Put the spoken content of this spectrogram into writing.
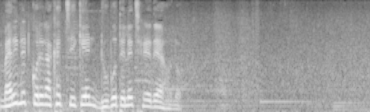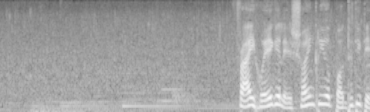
ম্যারিনেট করে রাখা চিকেন ডুবো তেলে ছেড়ে দেয়া হলো। ফ্রাই হয়ে গেলে স্বয়ংক্রিয় পদ্ধতিতে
